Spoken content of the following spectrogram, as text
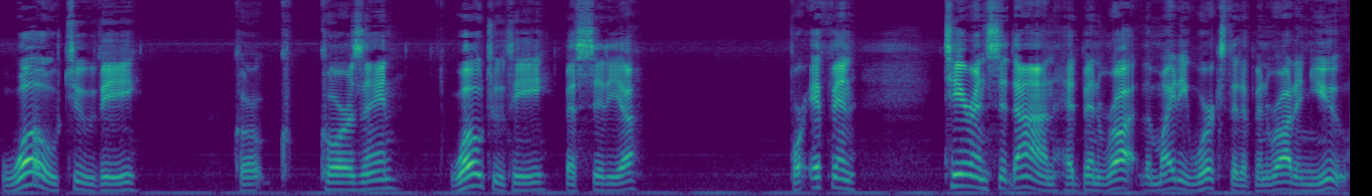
Woe to thee, Chorazin, woe to thee, Bethsaida! For if in Tyre and Sidon had been wrought the mighty works that have been wrought in you,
